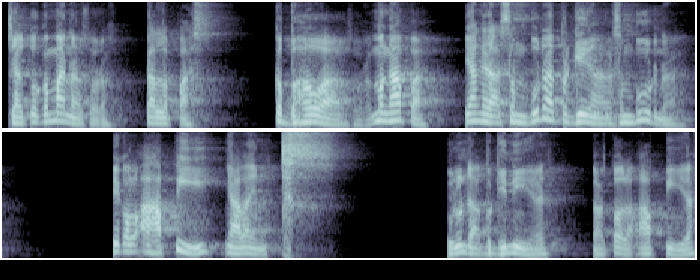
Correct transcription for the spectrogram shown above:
jatuh ke mana, saudara? Kita lepas ke bawah. Saudara. Mengapa? Yang nggak sempurna pergi nggak sempurna. Tapi kalau api nyalain, tss, dulu nggak begini ya, nggak tahu lah api ya.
